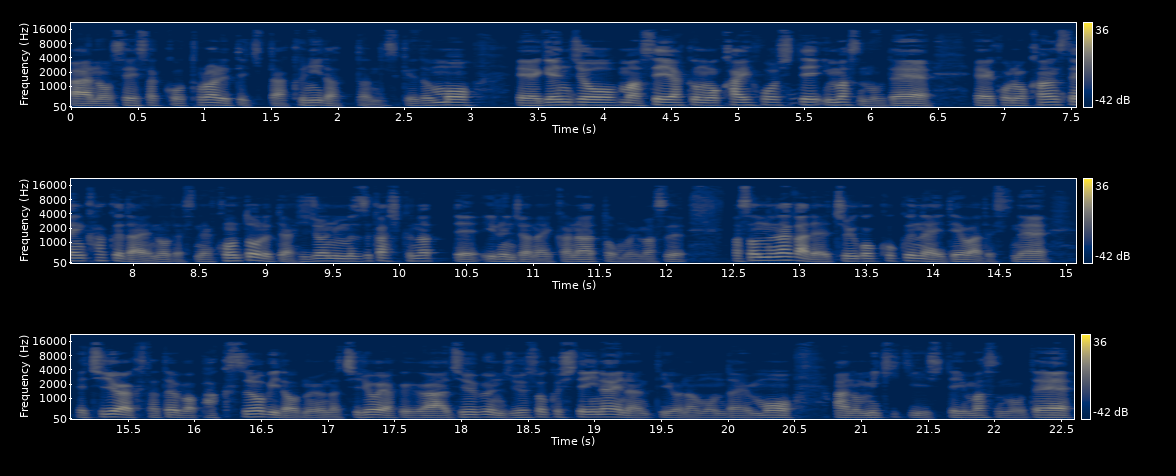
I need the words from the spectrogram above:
あの政策を取られてきた国だったんですけれども、えー、現状、まあ、制約も解放していますので、えこの感染拡大のですねコントロールというのは非常に難しくなっているんじゃないかなと思います、まあ、そんな中で中国国内ではですね治療薬例えばパクスロビドのような治療薬が十分充足していないなんていうような問題もあの見聞きしていますので、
